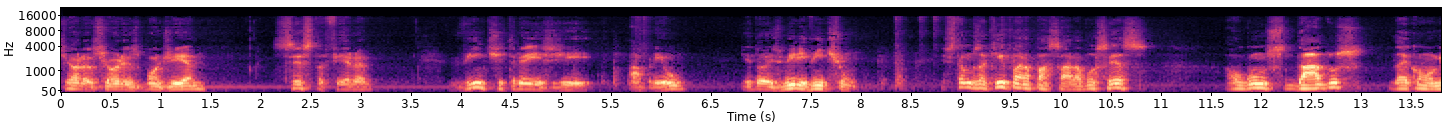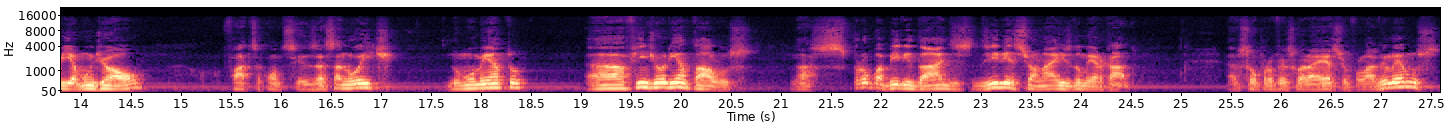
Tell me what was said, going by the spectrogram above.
Senhoras e senhores, bom dia. Sexta-feira, 23 de abril de 2021. Estamos aqui para passar a vocês alguns dados da economia mundial, fatos acontecidos essa noite, no momento, a fim de orientá-los nas probabilidades direcionais do mercado. Eu sou o professor Aécio Flávio Lemos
